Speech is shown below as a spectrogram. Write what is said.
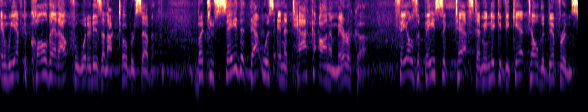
And we have to call that out for what it is on October 7th. But to say that that was an attack on America fails a basic test. I mean, Nick, if you can't tell the difference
